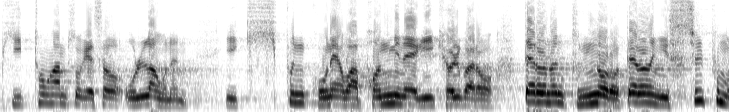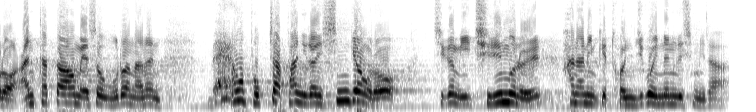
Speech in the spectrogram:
비통함 속에서 올라오는 이 깊은 고뇌와 번민의 이 결과로 때로는 분노로 때로는 이 슬픔으로 안타까움에서 우러나는 매우 복잡한 이런 심경으로 지금 이 질문을 하나님께 던지고 있는 것입니다.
